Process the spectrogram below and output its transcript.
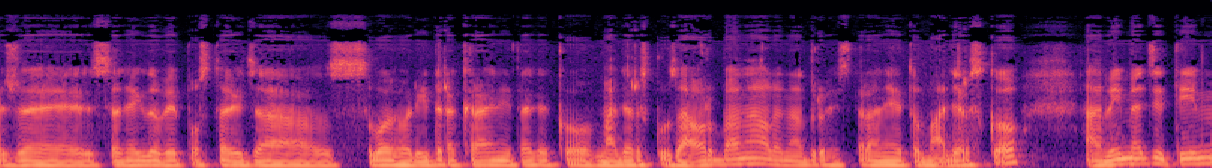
že sa niekto vie postaviť za svojho lídra krajiny tak ako v Maďarsku za Orbána, ale na druhej strane je to Maďarsko. A my medzi tým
